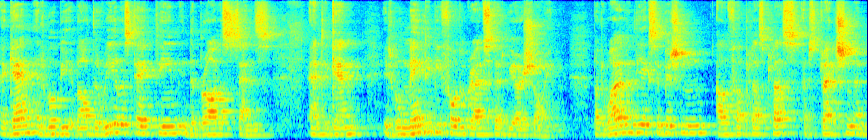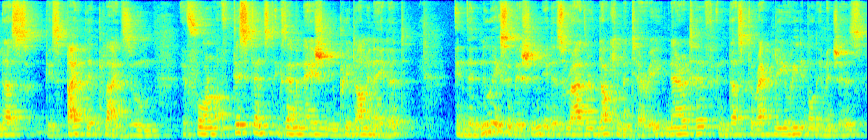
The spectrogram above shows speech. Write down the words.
Again, it will be about the real estate theme in the broadest sense, and again, it will mainly be photographs that we are showing. But while in the exhibition Alpha++ Plus abstraction and thus, despite the applied zoom, a form of distanced examination predominated, in the new exhibition it is rather documentary, narrative and thus directly readable images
